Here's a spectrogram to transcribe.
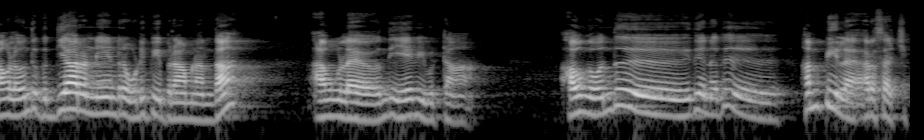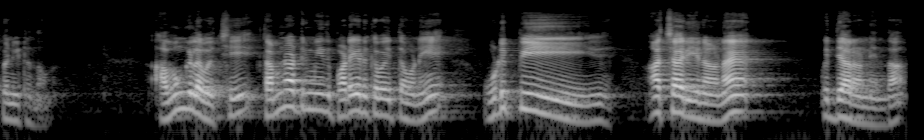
அவங்கள வந்து வித்யாரண்யன்ற உடுப்பி பிராமணன் தான் அவங்கள வந்து ஏவி விட்டான். அவங்க வந்து இது என்னது ஹம்பியில் அரசாட்சி பண்ணிகிட்டு இருந்தவங்க. அவங்கள வச்சு தமிழ்நாட்டின் மீது படையெடுக்க வைத்தவனே உடுப்பி ஆச்சாரியனான வித்யாரண்யன் தான்.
